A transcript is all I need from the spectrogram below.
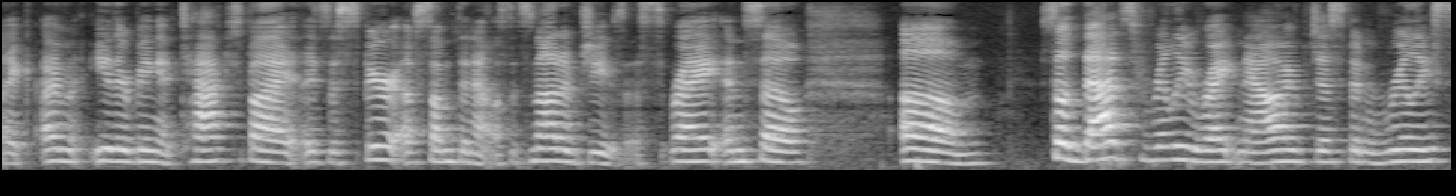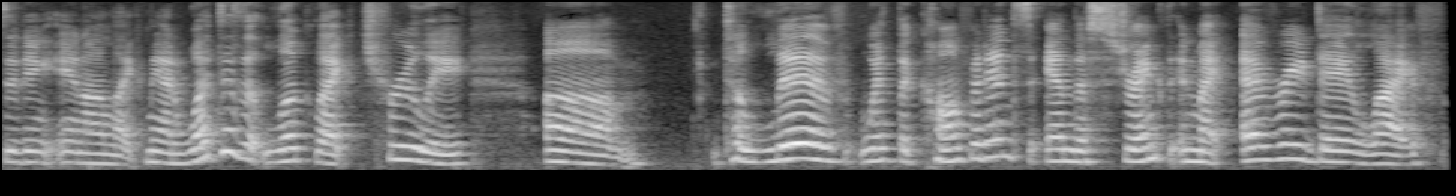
Like i'm either being attacked by it's a spirit of something else. It's not of jesus right? And so um so that's really right now i've just been really sitting in on like man what does it look like truly um, to live with the confidence and the strength in my everyday life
